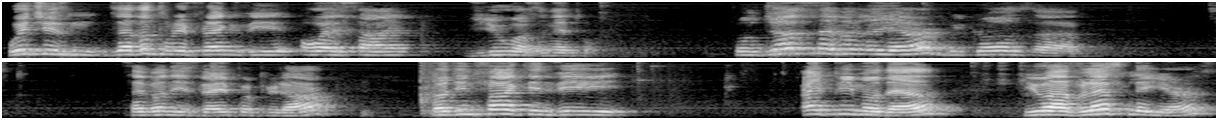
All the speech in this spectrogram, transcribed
which is, doesn't reflect the OSI view of the network. So just seven layer because uh, seven is very popular. But in fact, in the IP model, you have less layers.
